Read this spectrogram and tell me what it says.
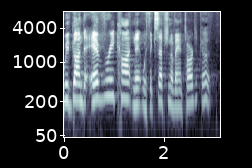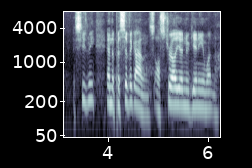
We've gone to every continent with exception of Antarctica, excuse me, and the Pacific Islands, Australia, New Guinea, and whatnot.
